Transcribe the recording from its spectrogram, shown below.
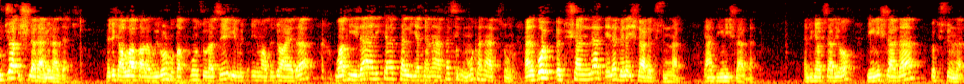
uca işlərə yönəldək. Necə ki Allah Teala buyurur Mutaffifun surəsi 26-cı ayədə: "Və fi zalika falyatanafasil mutanafisun." Yəni qoy ötüşənlər elə belə işlərdə ötüşsünlər. Yəni dini işlərdə. Yəni dünya işləri yox, dini işlərdə ötüşsünlər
